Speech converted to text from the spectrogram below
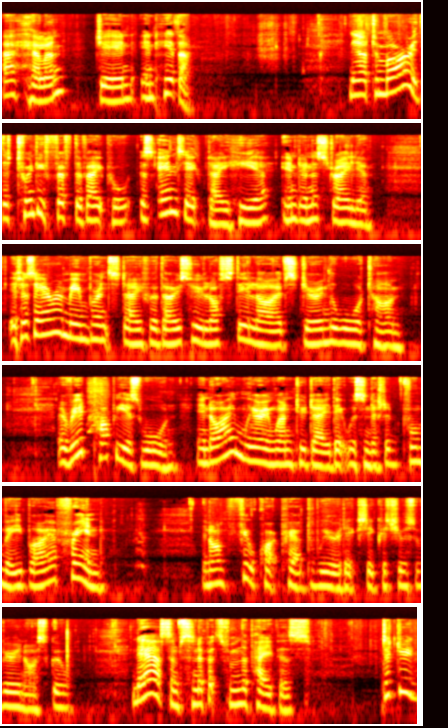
are Helen, Jan, and Heather. Now, tomorrow, the 25th of April, is Anzac Day here and in Australia. It is our Remembrance Day for those who lost their lives during the wartime. A red poppy is worn, and I am wearing one today that was knitted for me by a friend. And I feel quite proud to wear it actually because she was a very nice girl. Now, some snippets from the papers. Did you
